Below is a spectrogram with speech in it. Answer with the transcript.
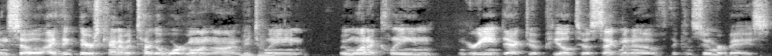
and so I think there's kind of a tug of war going on mm-hmm. between we want a clean ingredient deck to appeal to a segment of the consumer base.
